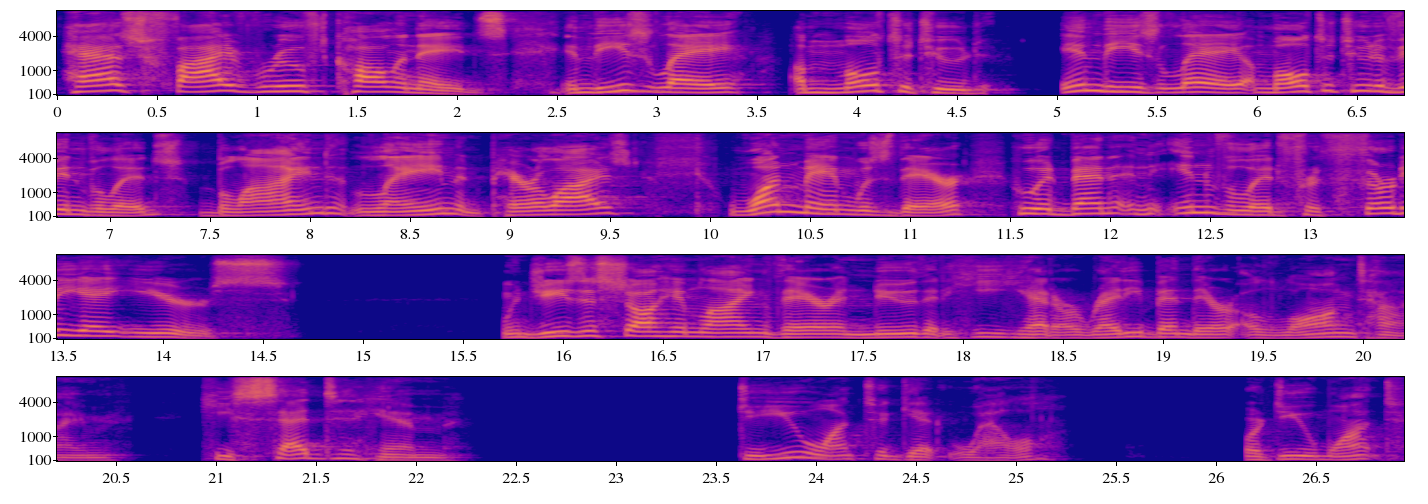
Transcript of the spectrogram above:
has five roofed colonnades. In these lay a multitude in these lay a multitude of invalids, blind, lame, and paralyzed. One man was there who had been an invalid for 38 years. When Jesus saw him lying there and knew that he had already been there a long time, he said to him, Do you want to get well? Or do you want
